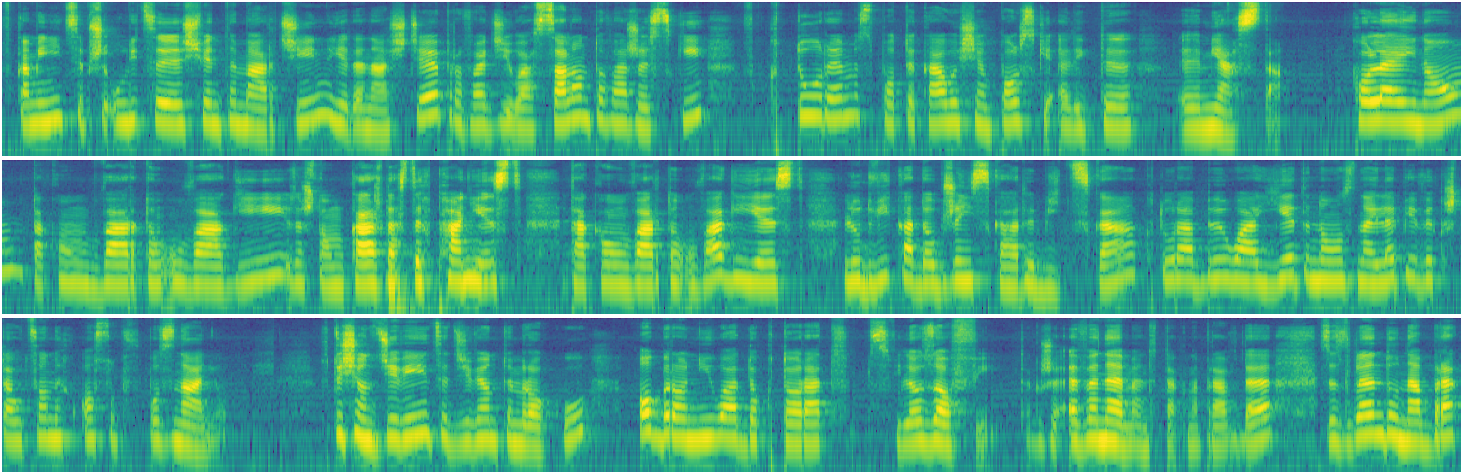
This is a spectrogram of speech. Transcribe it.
W kamienicy przy ulicy Święty Marcin 11 prowadziła salon towarzyski, w którym spotykały się polskie elity y, miasta. Kolejną taką wartą uwagi, zresztą każda z tych pań jest taką wartą uwagi, jest Ludwika Dobrzyńska-Rybicka, która była jedną z najlepiej wykształconych osób w Poznaniu. W 1909 roku obroniła doktorat z filozofii, także ewenement tak naprawdę. Ze względu na brak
